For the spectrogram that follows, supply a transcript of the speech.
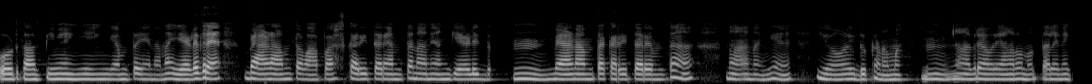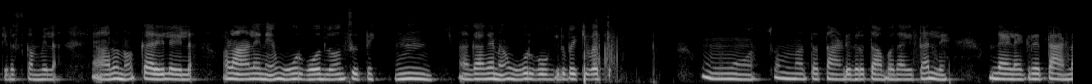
ಕೋರ್ಟ್ಗೆ ಹಾಕ್ತೀನಿ ಹಿಂಗೆ ಹಿಂಗೆ ಅಂತ ಏನಾನ ಹೇಳಿದ್ರೆ, ಬೇಡ ಅಂತ ವಾಪಸ್ ಕರೀತಾರೆ ಅಂತ ನಾನು ಹಂಗೆ ಹೇಳಿದ್ದು. ಹ್ಞೂ ಬೇಡ ಅಂತ ಕರೀತಾರೆ ಅಂತ ನಾನು ಹಂಗೆ ಹೇಳಿದ್ದು ಕಣಮ್ಮ. ಹ್ಞೂ ಆದರೆ ಅವ್ರು ಯಾರೂ ತಲೆನೇ ಕೆಡಿಸ್ಕೊಂಬಿಲ್ಲ ಯಾರೂ ಕರೀಲೇ ಇಲ್ಲ. ಅವಳು ಆಳೆನೇ ಊರಿಗೆ ಹೋದ್ಲು ಅನ್ಸುತ್ತೆ. ಹ್ಞೂ ಹಾಗಾಗ ನಾವು ಊರಿಗೆ ಹೋಗಿರ್ಬೇಕು ಇವತ್ತು ಹ್ಞೂ ಸುಮ್ಮನೆ ತಾಂಡಿದ್ರು ತಾಬೋದಾಗಿತ್ತು ಅಲ್ಲಿ ಒಂದು ಎರಡು ತರ ತಾಂಡ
